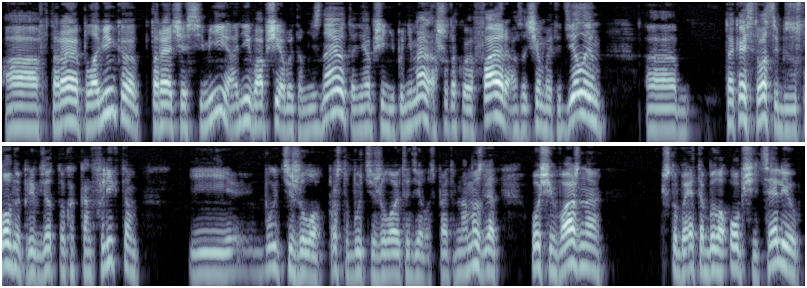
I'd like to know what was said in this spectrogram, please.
А вторая половинка, вторая часть семьи, они вообще об этом не знают, они вообще не понимают, а что такое FIRE, а зачем мы это делаем. Э, такая ситуация, безусловно, приведет только к конфликтам, и будет тяжело, просто будет тяжело это делать. Поэтому, на мой взгляд, очень важно, чтобы это было общей целью,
